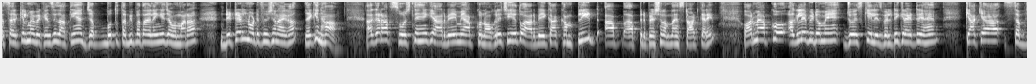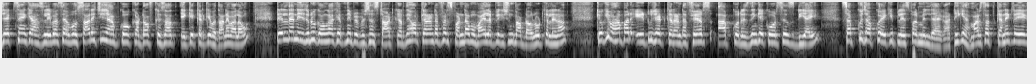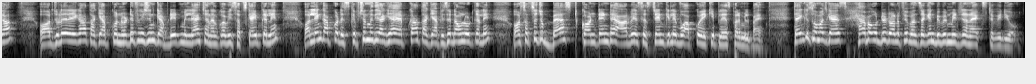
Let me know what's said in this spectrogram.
सर्किल में वैकेंसीज आती हैं, जब वो तो तभी पता चलेंगे जब हमारा डिटेल नोटिफिकेशन आएगा। लेकिन हाँ अगर आप सोचते हैं कि आरबीआई में आपको नौकरी चाहिए तो आरबीआई का कंप्लीट आप, प्रिपरेशन अपना स्टार्ट करें। और मैं आपको अगले वीडियो में जो इसकी एलिजिबिलिटी क्राइटेरिया है क्या क्या सब्जेक्ट्स हैं क्या सिलेबस है वो सारी चीज़ें आपको कट ऑफ़ के साथ एक एक करके बताने वाला हूँ। टिल देन ये ज़रूर कहूँगा कि अपनी प्रिपरेशन स्टार्ट कर दें और current affairs funda mobile application को आप डाउनलोड कर लेना क्योंकि वहाँ पर A to Z current affairs आपको रीजनिंग के कोर्सेज डी सब कुछ आपको एक ही प्लेस पर मिल जाएगा ठीक है? हमारे साथ कनेक्ट रहेगा और जुड़े रहेगा ताकि आपको नोटिफिकेशन के अपडेट मिल जाए। चैनल को अभी सब्सक्राइब कर लें और लिंक आपको डिस्क्रिप्शन में दिया गया ऐप का, ताकि आप इसे डाउनलोड कर लें। और सबसे जो बेस्ट कॉन्टेंट है आरबी असिस्टेंट के लिए, वो आपको एक ही प्लेस पर मिल पाए। Thank you so much guys have a good day all of you one second we will meet in next video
